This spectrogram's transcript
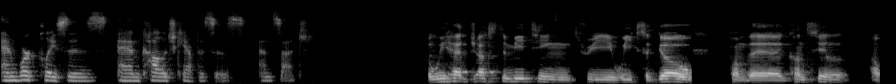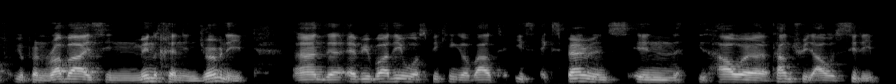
and workplaces and college campuses and such. We had just a meeting three weeks ago from the Council of European rabbis in München, in Germany, and uh, everybody was speaking about his experience in our country, our city.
